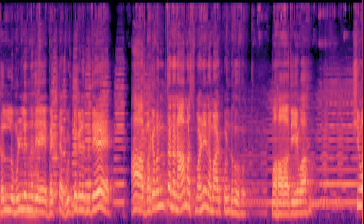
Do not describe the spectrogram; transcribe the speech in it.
ಕಲ್ಲು ಮುಳ್ಳೆನ್ನದೇ, ಬೆಟ್ಟ ಗುಡ್ಡಗಳೆನ್ನದೇ ಆ ಭಗವಂತನ ನಾಮ ಸ್ಮರಣೆ ಮಾಡಿಕೊಂಡು, ಮಹಾದೇವ, ಶಿವ,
